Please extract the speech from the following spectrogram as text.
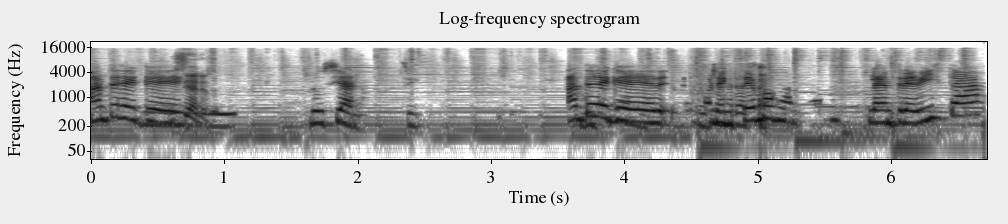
antes de que Luciano. Luciano. Antes de que conectemos la entrevista,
